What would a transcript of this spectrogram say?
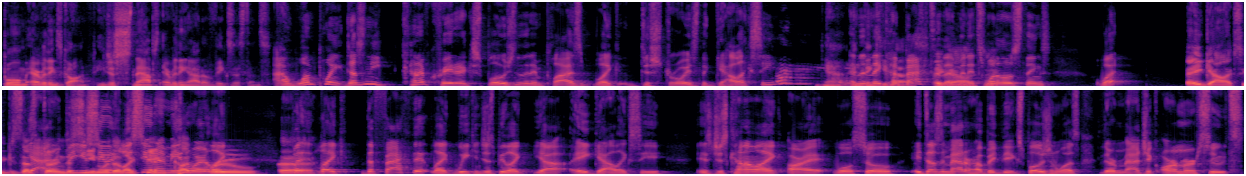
Boom, everything's gone. He just snaps everything out of existence. At one point, doesn't he kind of create an explosion that implies like destroys the galaxy? Yeah, I And then think they he cut does. back to The them, and it's galaxy. one of those things. What? A galaxy, because that's Yeah, during the scene where they're like what I being mean? cut Where, like- through. the- But like the fact that like we can just be like, yeah, a galaxy is just kind of like, all right, well, so it doesn't matter how big the explosion was. Their magic armor suits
